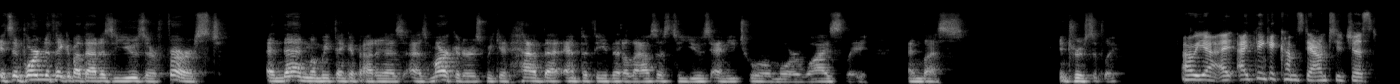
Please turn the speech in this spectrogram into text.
It's important to think about that as a user first and then when we think about it as as marketers we can have that empathy that allows us to use any tool more wisely and less intrusively. Oh yeah. I, I, think it comes down to just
